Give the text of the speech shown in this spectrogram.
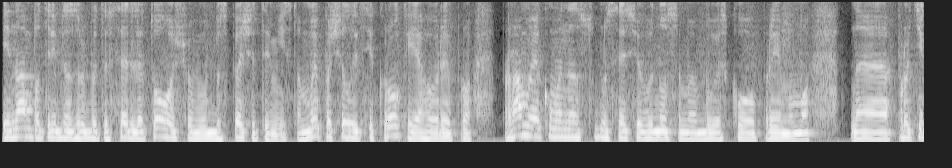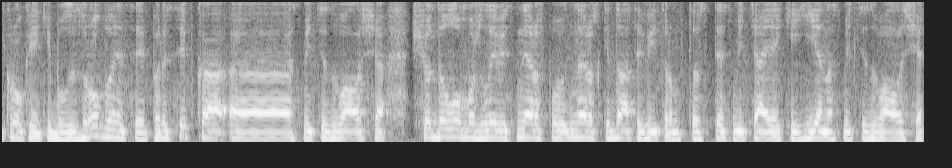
і нам потрібно зробити все для того, щоб убезпечити місто. Ми почали ці кроки. Я говорив про програму, яку ми на наступну сесію виносимо, обов'язково приймемо. е, Про ті кроки, які були зроблені, це і пересипка е, сміттєзвалища, що дало можливість не розпо не розкидати вітром те, те сміття, яке є на сміттєзвалищі,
